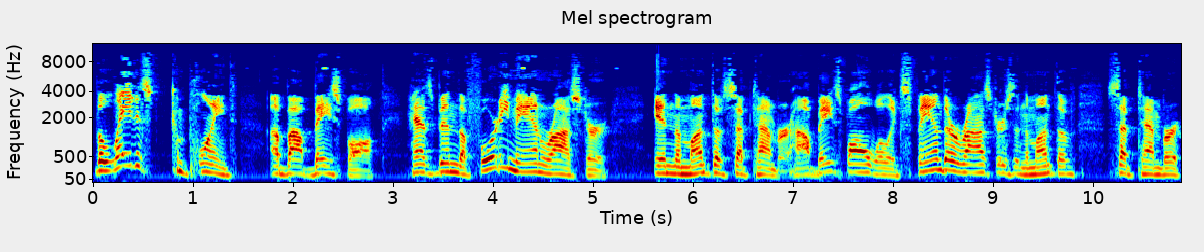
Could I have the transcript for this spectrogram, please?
The latest complaint about baseball has been the 40 man roster in the month of September. How baseball will expand their rosters in the month of September.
